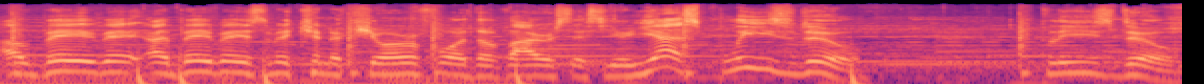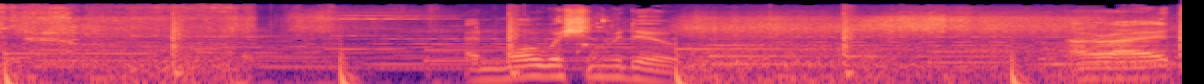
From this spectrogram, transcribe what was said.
Albebe, Albebe is making a cure for the virus this year. Yes, please do. Please do. And more wishing we do. Alright.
